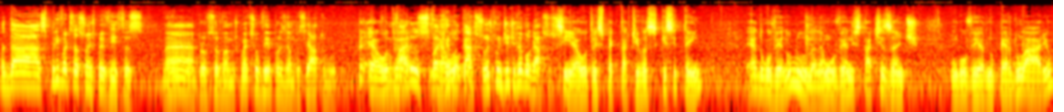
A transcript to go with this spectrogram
das privatizações previstas, né, professor Vamos, como é que o senhor vê, por exemplo, esse ato do, é outra, vários é revogaços. Outra... Hoje foi um dia de revogaços. Sim, é outra expectativa que se tem é do governo Lula, né? um governo estatizante, um governo perdulário.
